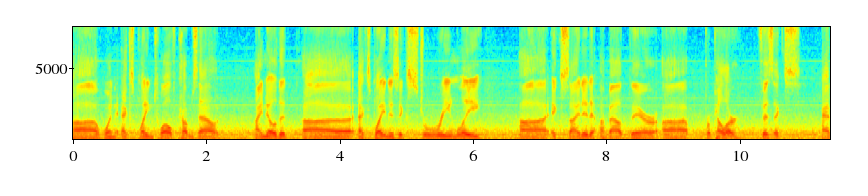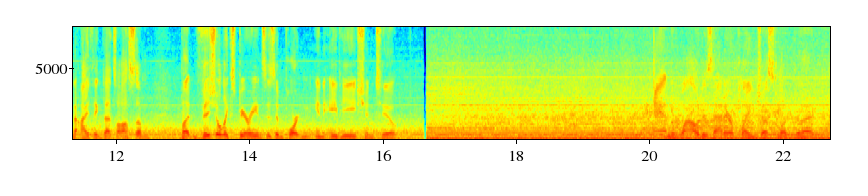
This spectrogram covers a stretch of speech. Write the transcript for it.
uh, when X-Plane 12 comes out. I know that uh, X-Plane is extremely uh, excited about their uh, propeller physics, and I think that's awesome. But visual experience is important in aviation too. And wow, does that airplane just look good.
